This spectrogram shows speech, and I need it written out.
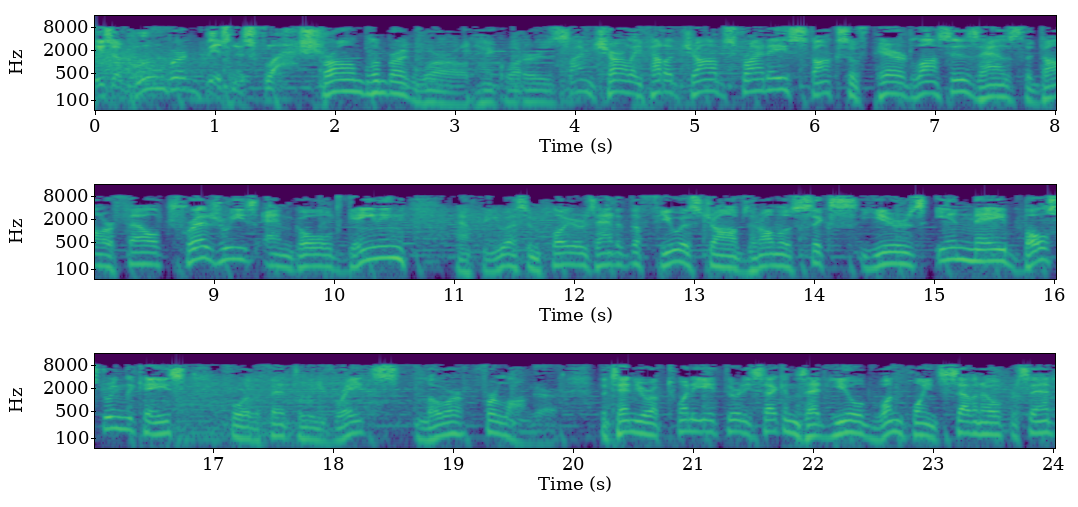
is a Bloomberg Business Flash. From Bloomberg World headquarters, I'm Charlie Pellet. Jobs Friday, stocks of pared losses as the dollar fell, treasuries and gold gaining after U.S. employers added the fewest jobs in almost six years in May, bolstering the case for the Fed to leave rates lower for longer. The 10-year up 28 30 seconds at yield 1.70%.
